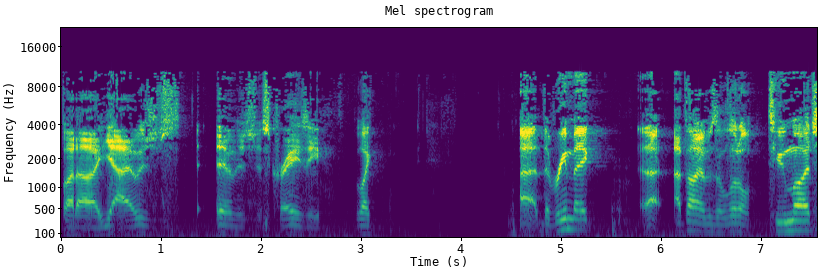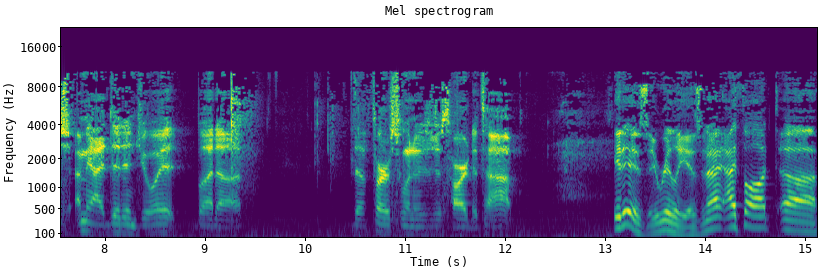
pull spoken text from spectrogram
but uh, yeah, it was just, it was just crazy. Like uh, the remake, uh, I thought it was a little too much. I mean, I did enjoy it, but uh, the first one was just hard to top. It is. It really is. And I, I thought uh,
